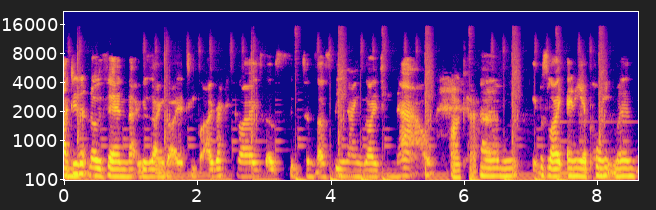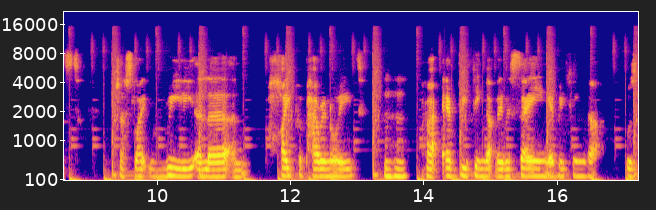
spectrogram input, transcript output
I Mm. didn't know then that it was anxiety, but I recognized those symptoms as being anxiety now. Okay. Um, it was like any appointment, just like really alert and hyper paranoid hmm about everything that they were saying, everything that was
